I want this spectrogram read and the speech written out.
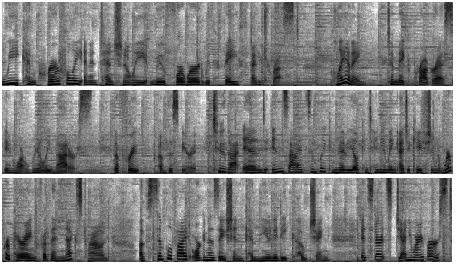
we can prayerfully and intentionally move forward with faith and trust, planning to make progress in what really matters the fruit of the Spirit. To that end, inside Simply Convivial Continuing Education, we're preparing for the next round of Simplified Organization Community Coaching. It starts January 1st,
